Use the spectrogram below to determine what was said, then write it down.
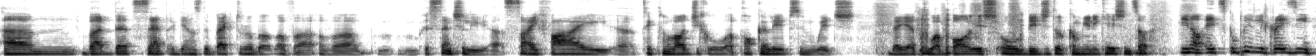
Um, but that's set against the backdrop of, of, a, of a, essentially a sci-fi uh, technological apocalypse in which they had to abolish all digital communication. So you know it's completely crazy,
